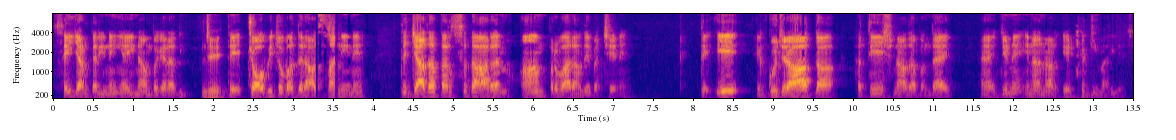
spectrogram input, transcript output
ਸਹੀ ਜਾਣਕਾਰੀ ਨਹੀਂ ਆਈ ਨਾਮ ਵਗੈਰਾ ਦੀ। ਜੀ। ਤੇ 24 ਤੋਂ ਵੱਧ ਰਾਜਸਥਾਨੀ ਨੇ ਤੇ ਜ਼ਿਆਦਾਤਰ ਸਧਾਰਨ ਆਮ ਪਰਿਵਾਰਾਂ ਦੇ ਬੱਚੇ ਨੇ। ਤੇ ਇਹ ਗੁਜਰਾਤ ਦਾ ਹਤੇਸ਼ ਨਾਂ ਦਾ ਬੰਦਾ ਹੈ ਜਿਹਨੇ ਇਹਨਾਂ ਨਾਲ ਇਹ ਠੱਗੀ ਮਾਰੀ ਹੈ ਜੀ।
